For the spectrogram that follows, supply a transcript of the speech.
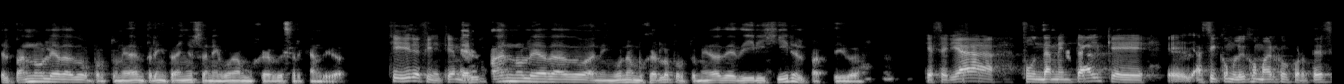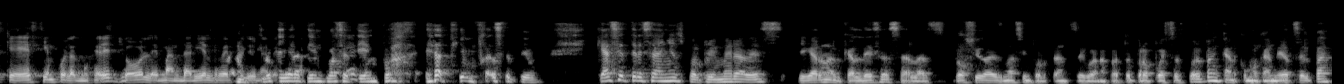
el PAN no le ha dado oportunidad en 30 años a ninguna mujer de ser candidata. Sí, definitivamente. El PAN no le ha dado a ninguna mujer la oportunidad de dirigir el partido que sería fundamental que, eh, así como lo dijo Marco Cortés, que es tiempo de las mujeres, yo le mandaría el reto de una Creo que era tiempo hace tiempo, era tiempo hace tiempo. Que hace tres años, por primera vez, llegaron alcaldesas a las dos ciudades más importantes de Guanajuato propuestas por el PAN como candidatos del PAN.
